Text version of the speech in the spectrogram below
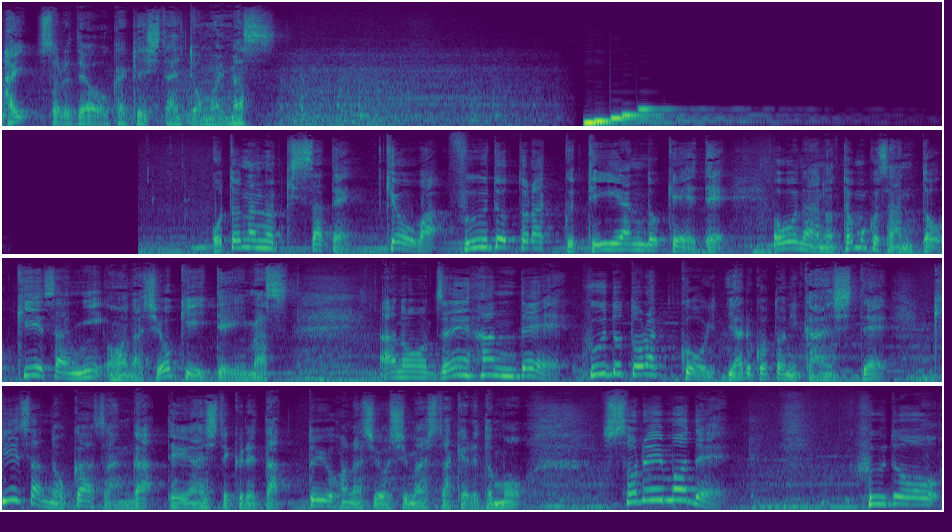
はい。それではおかけしたいと思います大人の喫茶店。今日はフードトラック T&K でオーナーのとも子さんとキエさんにお話を聞いています。あの前半でフードトラックをやることに関してキエさんのお母さんが提案してくれたというお話をしましたけれどもそれまでフード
